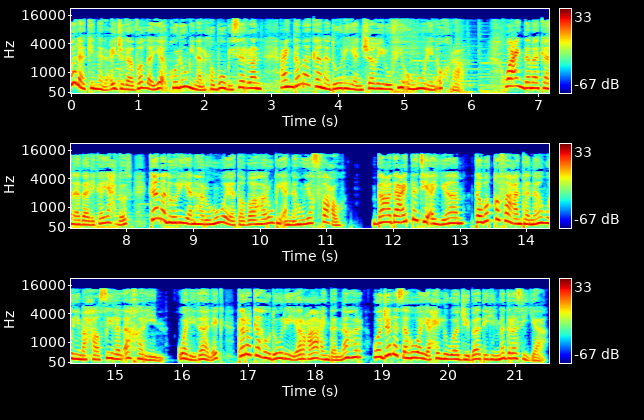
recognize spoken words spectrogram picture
ولكن العجل ظل يأكل من الحبوب سرا عندما كان دوري ينشغل في أمور أخرى. وعندما كان ذلك يحدث كان دوري ينهره ويتظاهر بأنه يصفعه. بعد عدة أيام توقف عن تناول محاصيل الآخرين. ولذلك تركه دوري يرعى عند النهر وجلس هو يحل واجباته المدرسية.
